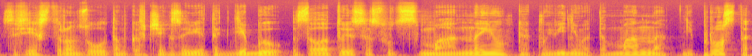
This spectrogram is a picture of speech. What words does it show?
со всех сторон золотом ковчег завета, где был золотой сосуд с манною». Как мы видим, это манна не просто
